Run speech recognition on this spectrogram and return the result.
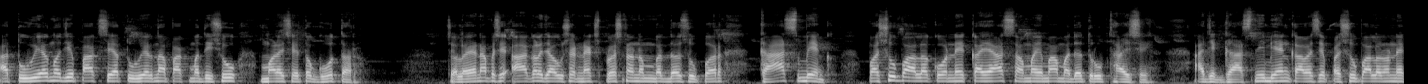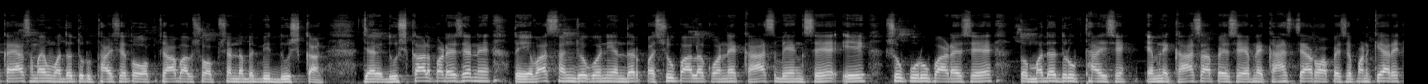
આ તુવેરનો જે પાક છે, આ તુવેરના પાકમાંથી શું મળે છે? તો ગોતર. ચલો એના પછી આગળ જવું છે નેક્સ્ટ પ્રશ્ન નંબર દસ ઉપર. ઘાસ બેંક પશુપાલકોને કયા સમયમાં મદદરૂપ થાય છે? આ જે ઘાસની બેંક આવે છે. પશુપાલકોને કયા સમયમાં મદદરૂપ થાય છે? તો જવાબ આવશે ઓપ્શન નંબર બી, દુષ્કાળ. જ્યારે દુષ્કાળ પડે છે ને, તો એવા સંજોગોની અંદર પશુપાલકોને ઘાસ બેંક છે એ શું પૂરું પાડે છે? તો મદદરૂપ થાય છે. એમને ઘાસ આપે છે, એમને ઘાસચારો આપે છે. પણ ક્યારે?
